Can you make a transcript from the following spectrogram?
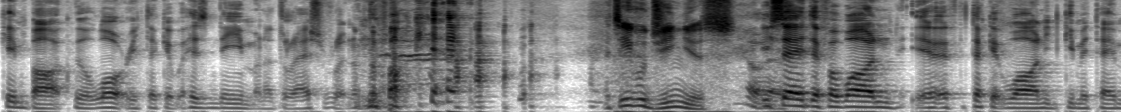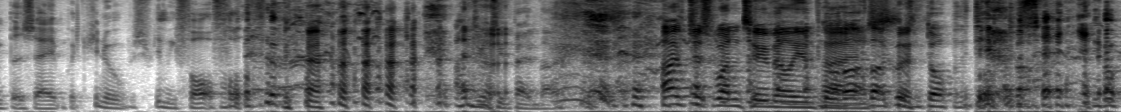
Came back with a lottery ticket with his name and address written on the back. It's evil genius. he oh, said if I won, if the ticket won, he'd give me ten percent, which you know was really thoughtful of him. I do two pound back. I've just won two million No, that, pounds that goes on top of the ten percent. You know,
